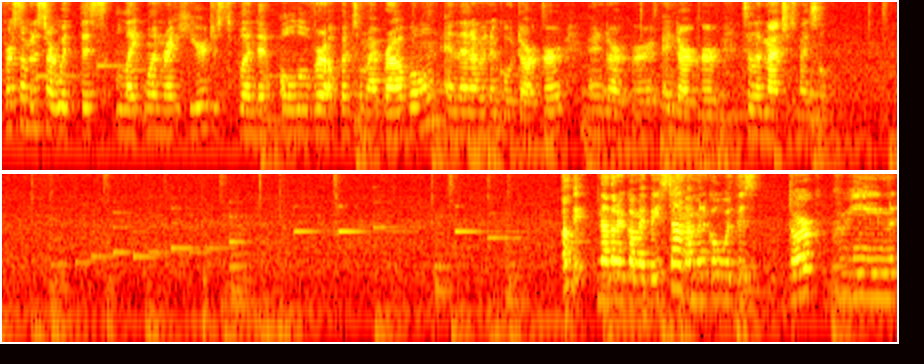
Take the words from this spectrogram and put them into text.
First I'm going to start with this light one right here just to blend it all over up until my brow bone. And then I'm going to go darker and darker and darker till it matches my soul. Okay, now that I've got my base down, I'm going to go with this dark green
